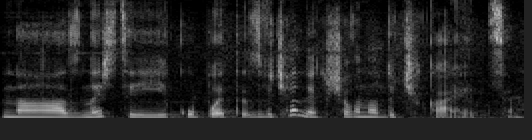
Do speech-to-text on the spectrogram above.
на знижці її купити. Звичайно, якщо вона дочекається.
